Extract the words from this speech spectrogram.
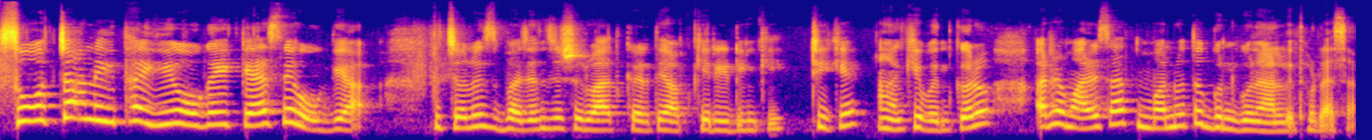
सोचा नहीं था ये हो गई, कैसे हो गया? तो चलो इस भजन से शुरुआत करते हैं आपकी रीडिंग की, ठीक है? आँखें बंद करो और हमारे साथ मन हो तो गुनगुना लो थोड़ा सा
